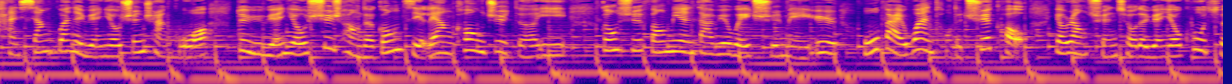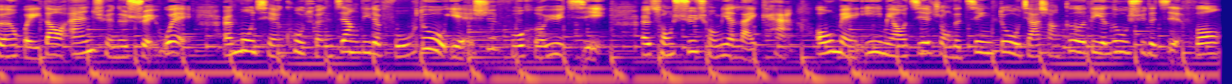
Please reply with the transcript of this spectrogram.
和相关的原油生产国对于原油市场的供给量控制得宜，供需方面大约维持每日五百万桶的缺口，要让全球的原油库存回到安全的水位。而目前库存降低的幅度也是符合预而从需求面来看，欧美疫苗接种的进度，加上各地陆续的解封，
